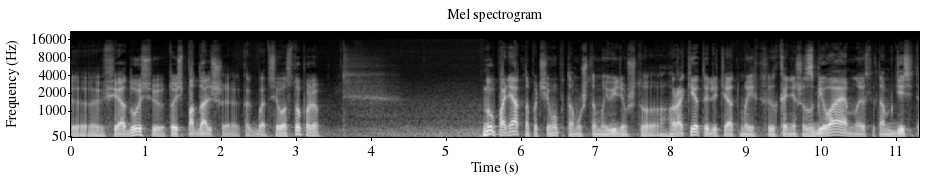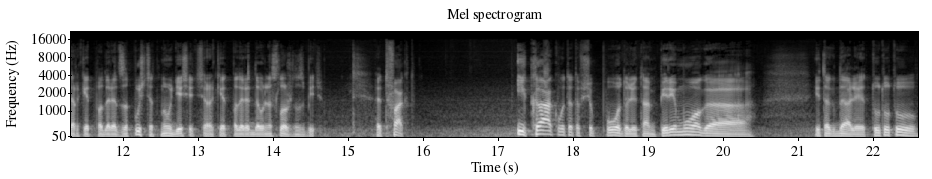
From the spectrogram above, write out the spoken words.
э, Феодосию, то есть подальше как бы от Севастополя. Ну, понятно почему, потому что мы видим, что ракеты летят, мы их, конечно, сбиваем, но если там 10 ракет подряд запустят, ну, 10 ракет подряд довольно сложно сбить. Это факт. И как вот это все подали, там, перемога и так далее, ту-ту-ту,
